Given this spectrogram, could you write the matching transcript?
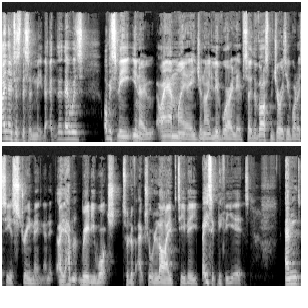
I noticed this in me. There was obviously, you know, I am my age and I live where I live, so the vast majority of what I see is streaming, and it, I haven't really watched sort of actual live TV basically for years. And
